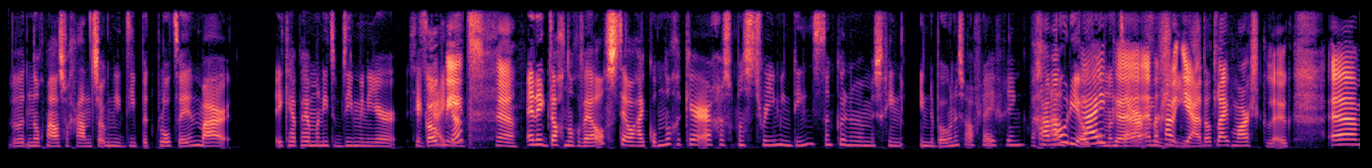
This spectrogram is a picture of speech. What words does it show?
nogmaals, we gaan dus ook niet diep het plot in. Maar ik heb helemaal niet op die manier Ik zitten ook kijken. niet. Ja. En ik dacht nog wel, stel hij komt nog een keer ergens op een streamingdienst. Dan kunnen we misschien in de bonusaflevering We gaan audio commentaar en dan gaan we, ja, dat lijkt me hartstikke leuk. Ehm,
